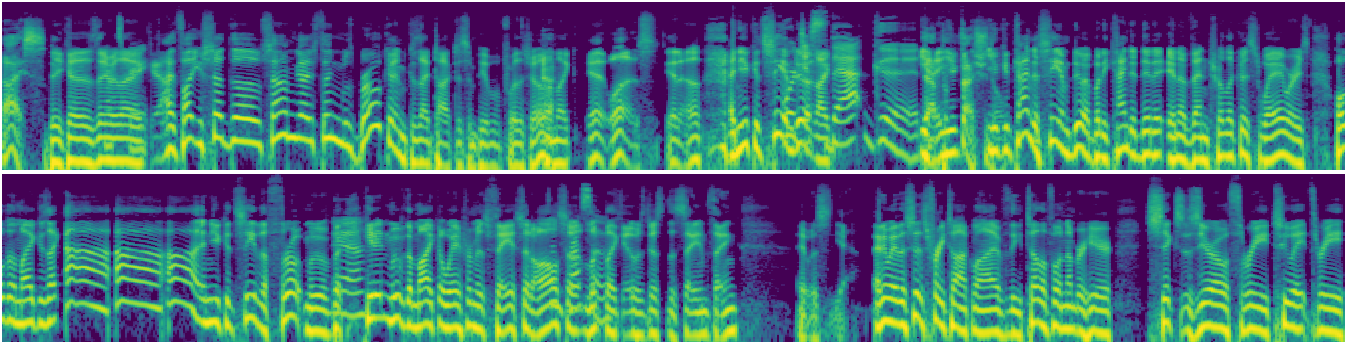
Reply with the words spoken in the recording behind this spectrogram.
Nice. because they That's were like, great. I thought you said the sound guy's thing was broken because I talked to some people before the show. And I'm like, yeah, it was, you know. And you could see him We're do just it like that good. yeah, Yeah, you, professional. you could kind of see him do it, but he kind of did it in a ventriloquist way where he's holding the mic. He's like, ah, ah, ah. And you could see the throat move, but Yeah. he didn't move the mic away from his face at all. So it looked like it was just the same thing. It was, yeah. Anyway, this is Free Talk Live. The telephone number here, 603 283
